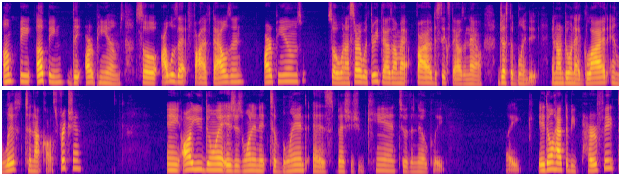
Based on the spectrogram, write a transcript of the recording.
upping, upping the RPMs. So I was at 5,000 RPMs. So when I started with 3,000, I'm at 5 to 6,000 now just to blend it. And I'm doing that glide and lift to not cause friction and all you doing is just wanting it to blend as best as you can to the nail plate like it don't have to be perfect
